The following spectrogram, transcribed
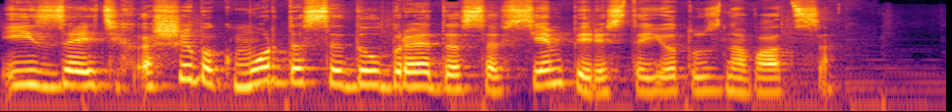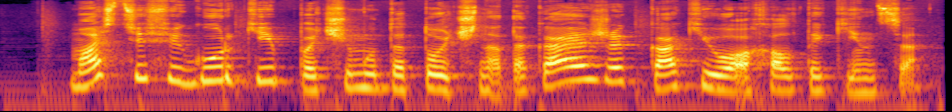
И из-за этих ошибок морда Седлбреда совсем перестает узнаваться. Масть у фигурки почему-то точно такая же, как и у Ахалтекинца –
